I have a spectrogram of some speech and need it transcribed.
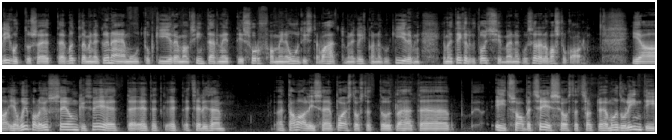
liigutused, mõtlemine, kõne muutub kiiremaks, internetis surfamine, uudiste vahetumine, kõik on nagu kiiremini ja me tegelikult otsime nagu sellele vastukaalu. ja, ja võib-olla just see ongi see, et, et, et, et, et sellise tavalise poest ostetud, lähed ehituse abc-sse, ostad sealt ühe mõõdulindi,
